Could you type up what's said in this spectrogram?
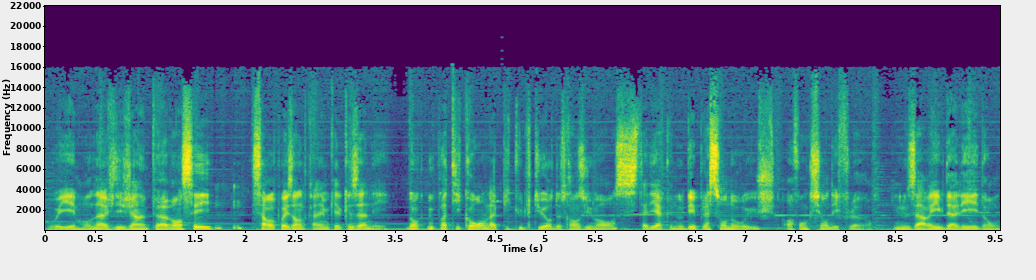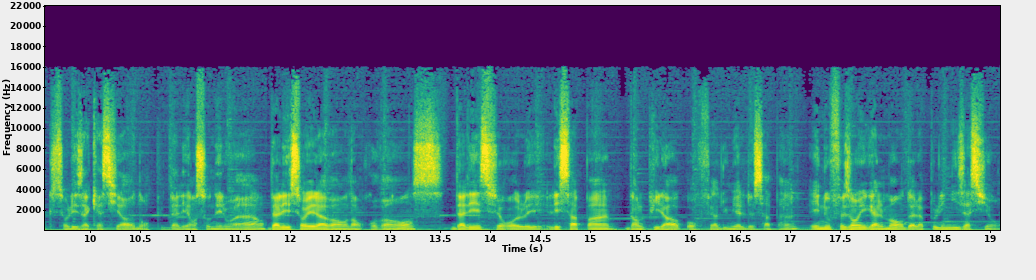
Vous voyez mon âge déjà un peu avancé, ça représente quand même quelques années. Donc nous pratiquons l'apiculture de transhumance, c'est-à-dire que nous déplaçons nos ruches en fonction des fleurs. Il nous arrive d'aller donc sur les acacias, donc d'aller en Saône-et-Loire, d'aller sur les lavandes en Provence, d'aller sur les, les sapins dans le Pilat pour faire du miel de sapin. Et nous faisons également de la pollinisation,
